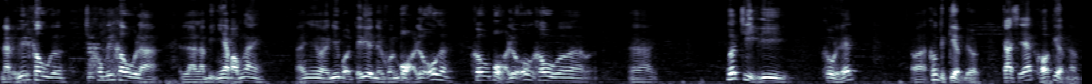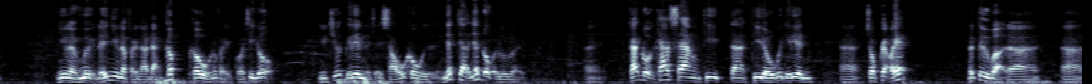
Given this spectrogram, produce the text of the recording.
là phải biết khâu cơ chứ không biết khâu là là là bị nhe bóng ngay. Ờ, à, như như bọn tế điên này còn bỏ lỗ cơ khâu bỏ lỗ khâu à, bớt chỉ đi khâu được hết. À, không thể kiểm được KCS khó kiểm lắm. Như là đấy như là phải là đẳng cấp khâu nó phải có trình độ. Như trước tế điên để chạy 6 khâu nhất nhất đội luôn vậy. Đấy. các đội khác sang thi ta, thi đấu với tế liên à, cho quẹo hết. Nó từ bảo là à,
